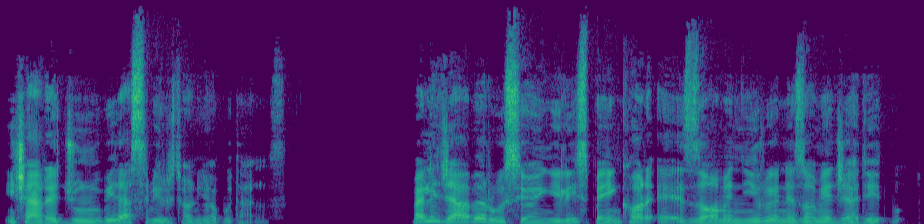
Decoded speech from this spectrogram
این شهر جنوبی دست بریتانیا بود هنوز. ولی جواب روسیه و انگلیس به این کار اعزام نیروی نظامی جدید بود.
